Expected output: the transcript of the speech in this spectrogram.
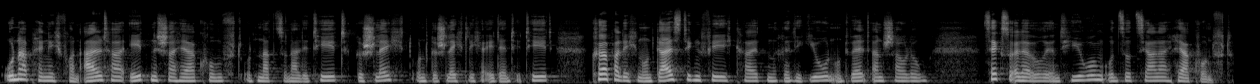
unabhängig von Alter, ethnischer Herkunft und Nationalität, Geschlecht und geschlechtlicher Identität, körperlichen und geistigen Fähigkeiten, Religion und Weltanschauung, sexueller Orientierung und sozialer Herkunft.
